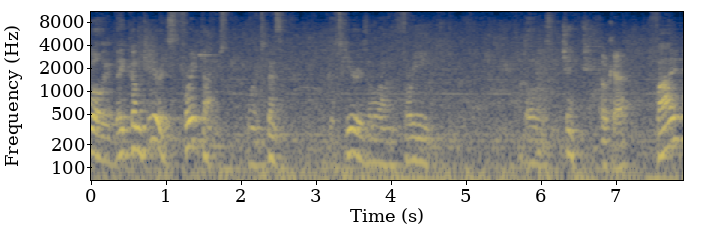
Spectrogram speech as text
Well, if they come here, it's three times more expensive because here is around $3 a change. Okay. Five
